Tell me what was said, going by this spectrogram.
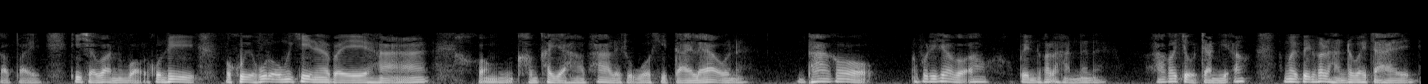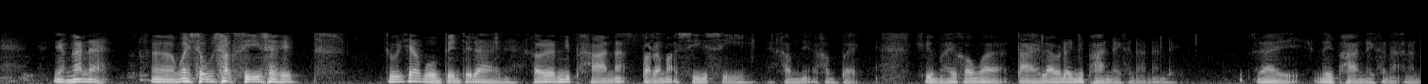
กลับไป ที่ชาวบ้านบอก คนที่มาคุยกับพระองค์เมื่อกี้นะไปหาของขังขยะหาผ้าเลยถูกวัวขีดตายแล้วนะผ้าก็พระพุทธเจ้าก็เอ้าเป็นพระอรหันต์นั่นนะ ระก็โจทย์จันทร์เอ้าทำไมเป็นพระอรหันต์ทำไมตายอย่างนั้นน่ะเออไม่สมศักดิ์ศรีเลยพระพุทธเจ้าบอกเป็นไปได้นะเขาเรียกนิพพานะปรมสีสีคำนี้คำแปลกคือหมายความว่าตายแล้วได้นิพพานในขณะนั้นเลย ได้นิพพานในขณะนั้น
